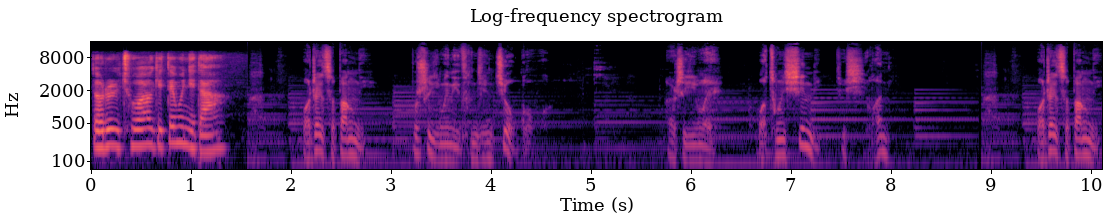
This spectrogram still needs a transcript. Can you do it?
너를 좋아하기 때문이다. 我这次帮你不是因为你曾经救过我 而是因为我从心里就喜欢你我这次帮你，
